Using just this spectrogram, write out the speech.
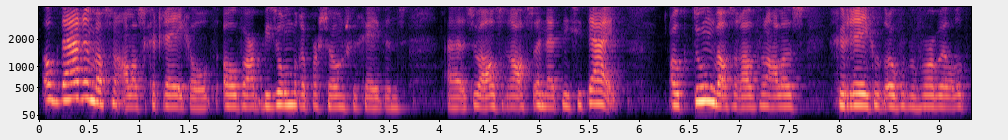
Ook daarin was van alles geregeld over bijzondere persoonsgegevens, uh, zoals ras en etniciteit. Ook toen was er al van alles geregeld over bijvoorbeeld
